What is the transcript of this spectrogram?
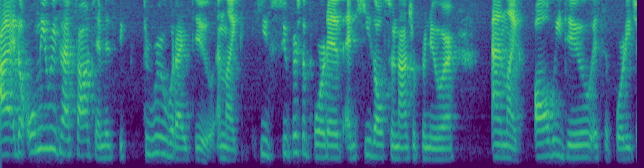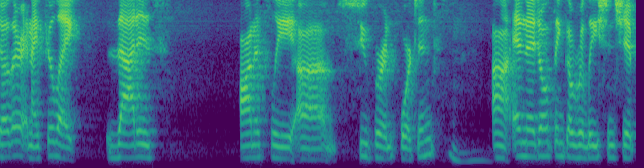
I the only reason I found him is be, through what I do, and like he's super supportive, and he's also an entrepreneur, and like all we do is support each other, and I feel like that is honestly um, super important, mm-hmm. uh, and I don't think a relationship.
